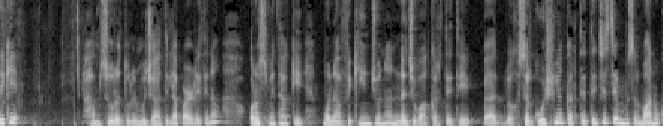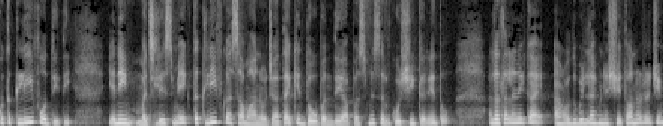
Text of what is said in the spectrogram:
دیکھیں، ہم صورت المجادلہ پڑھ رہے تھے نا، اور اس میں تھا کہ منافقین جو نا نجوا کرتے تھے، سرگوشیاں کرتے تھے، جس سے مسلمانوں کو تکلیف ہوتی تھی۔ یعنی مجلس میں ایک تکلیف کا سامان ہو جاتا ہے کہ دو بندے آپس میں سرگوشی کریں۔ تو اللہ تعالیٰ نے کہا، اعوذ باللہ من الشیطان الرجیم،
